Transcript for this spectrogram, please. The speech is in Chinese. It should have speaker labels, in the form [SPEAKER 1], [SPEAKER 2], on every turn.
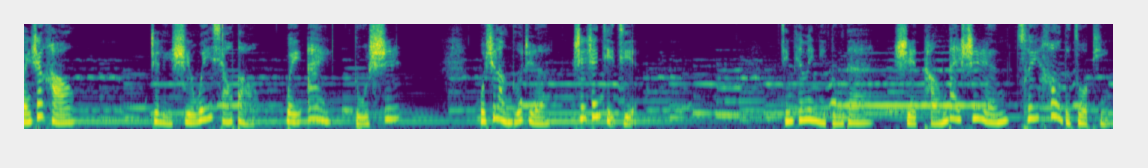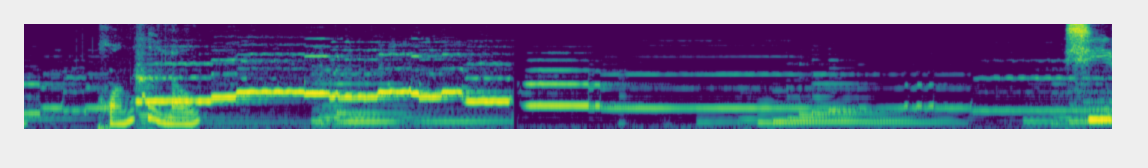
[SPEAKER 1] 晚上好，这里是微小宝为爱读诗，我是朗读者珊珊姐姐。今天为你读的是唐代诗人崔颢的作品《黄鹤楼》。西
